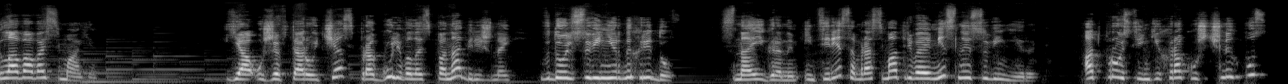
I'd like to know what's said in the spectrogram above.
Глава восьмая Я уже второй час прогуливалась по набережной вдоль сувенирных рядов, с наигранным интересом рассматривая местные сувениры, от простеньких ракушечных бус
